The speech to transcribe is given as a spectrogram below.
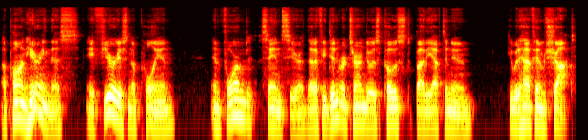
Upon hearing this, a furious Napoleon informed Saint Cyr that if he didn't return to his post by the afternoon, he would have him shot.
